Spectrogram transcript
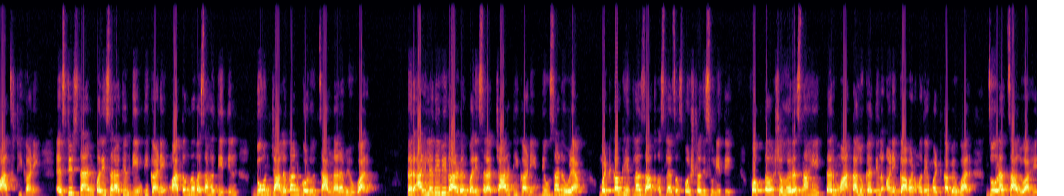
पाच ठिकाणे एसटी स्टँड परिसरातील तीन ठिकाणे मातंग वसाहतीतील दोन चालकांकडून चालणारा व्यवहार. तर अहिल्यादेवी गार्डन परिसरात चार ठिकाणी दिवसाढवळ्या मटका घेतला जात असल्याचं स्पष्ट दिसून येते. फक्त शहरच नाही तर मान तालुक्यातील अनेक गावांमध्ये मटका व्यवहार जोरात चालू आहे.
